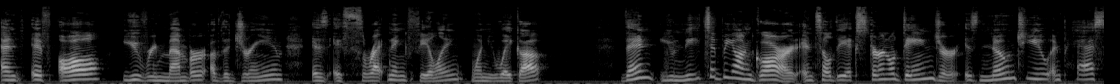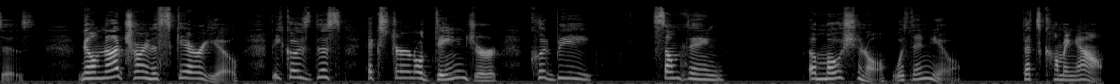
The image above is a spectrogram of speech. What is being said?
And if all you remember of the dream is a threatening feeling when you wake up, then you need to be on guard until the external danger is known to you and passes. Now, I'm not trying to scare you because this external danger could be something emotional within you that's coming out.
